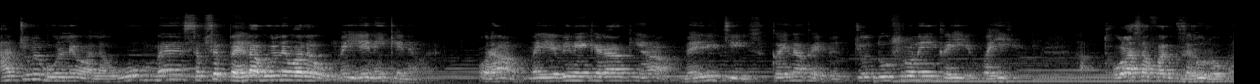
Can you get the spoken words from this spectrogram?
आज जो मैं बोलने वाला हूँ, वो मैं सबसे पहला बोलने वाला हूँ, मैं ये नहीं कहने वाला। और हाँ मैं ये भी नहीं कह रहा कि हाँ मेरी चीज़ कहीं ना कहीं पे, जो दूसरों ने कही है, वही है। हाँ थोड़ा सा फ़र्क ज़रूर होगा।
